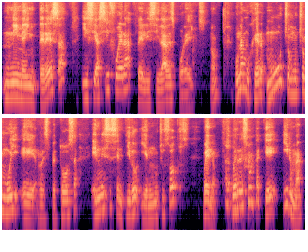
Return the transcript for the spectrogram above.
Ni me interesa y si así fuera, felicidades por ellos, ¿no? Una mujer mucho, mucho, muy eh, respetuosa en ese sentido y en muchos otros. Bueno, pues resulta que Irma,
